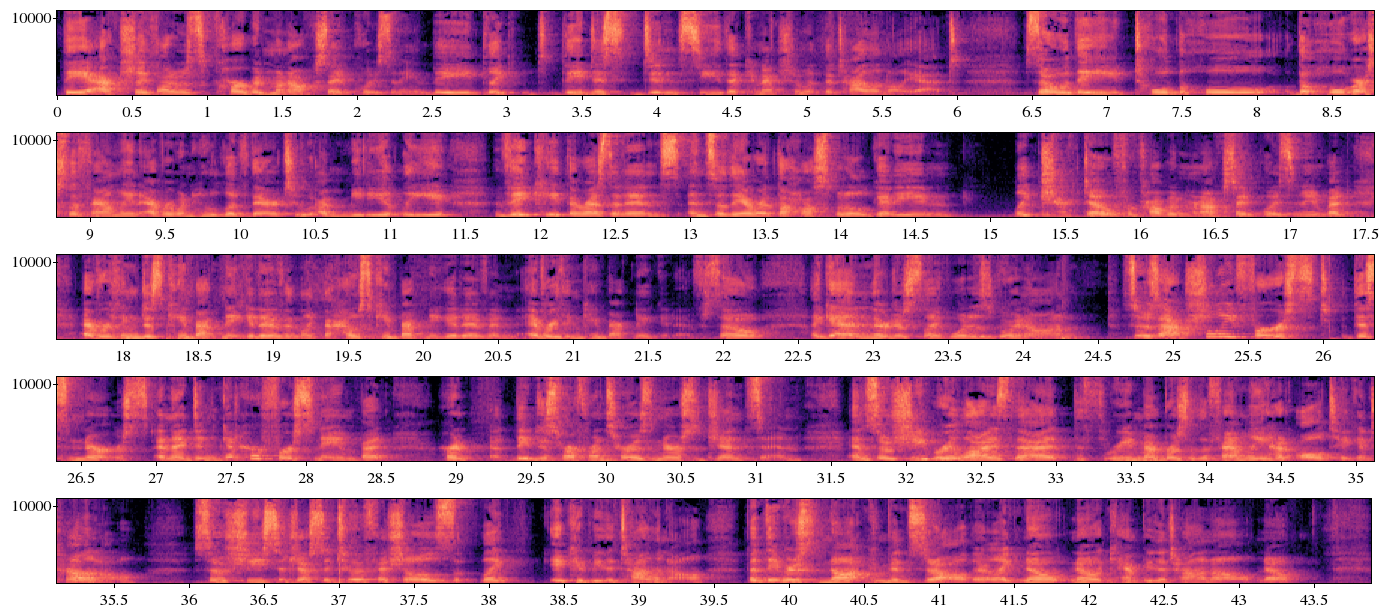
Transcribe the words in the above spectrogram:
they actually thought it was carbon monoxide poisoning. They like they just didn't see the connection with the Tylenol yet. So they told the whole the whole rest of the family and everyone who lived there to immediately vacate the residence. And so they were at the hospital getting like checked out for carbon monoxide poisoning, but everything just came back negative and like the house came back negative and everything came back negative. So again, they're just like, what is going on? So it was actually first this nurse, and I didn't get her first name, but her they just reference her as Nurse Jensen. And so she realized that the three members of the family had all taken Tylenol. So she suggested to officials, like, it could be the Tylenol, but they were just not convinced at all. They're like, no, no, it can't be the Tylenol, no.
